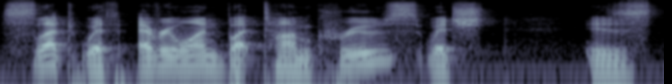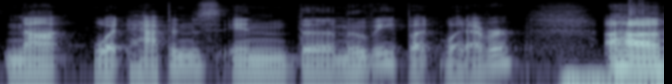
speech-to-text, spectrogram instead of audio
slept with everyone but Tom Cruise, which is not what happens in the movie, but whatever. Uh,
